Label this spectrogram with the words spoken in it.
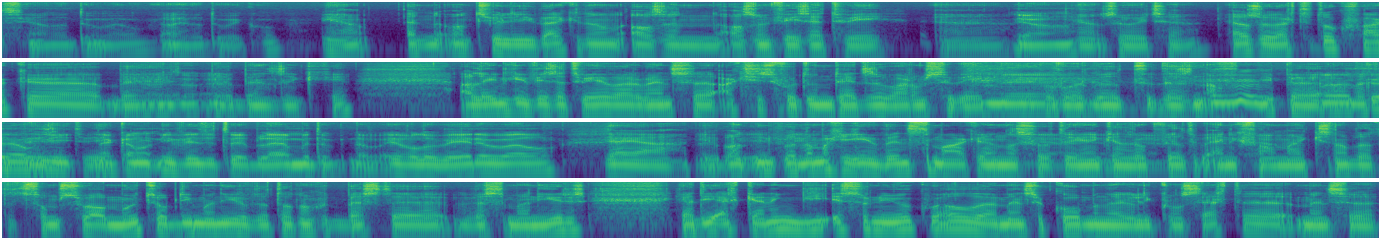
Dus ja, dat doen we ook. Allee, dat doe ik ook. Ja, en, want jullie werken dan als een, als een VZ2. eh, Ja. ja, zoiets. Hè. Ja, zo werkt het ook vaak eh, bij, Ja, zo, bij bands, denk ik. Hè. Alleen geen VZ2 waar mensen acties voor doen tijdens de warmste week. Nee. Bijvoorbeeld, dat is een ander type, dat, kan ook niet, VZ2. dat kan ook niet VZ2 blijven, moet ook, dat evalueren we wel. Ja, ja, want, want dan mag je geen winst maken en dat soort dingen. Ik ken er ook veel te weinig van. Maar ik snap dat het soms wel moet op die manier, of dat dat nog het beste, beste manier is. Ja, die erkenning die is er nu ook wel. Eh, Mensen komen naar jullie concerten, mensen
